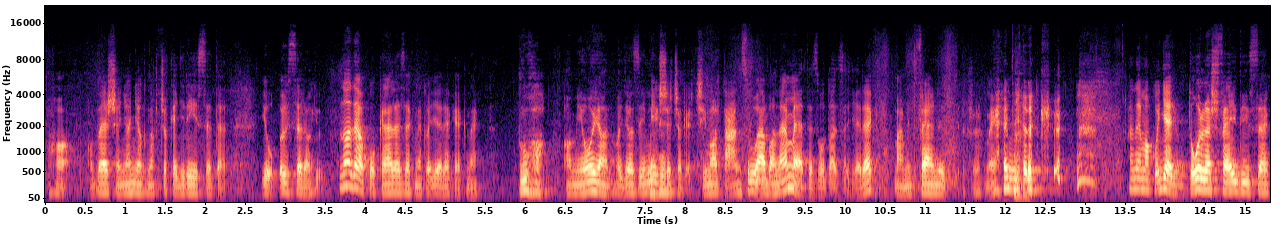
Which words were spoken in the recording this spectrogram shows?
ha a versenyanyagnak csak egy részletet. Jó, összerakjuk. Na de akkor kell ezeknek a gyerekeknek ruha, ami olyan, hogy azért mégse csak egy sima táncruhában nem mehet ez oda az a gyerek, mármint felnőtt, nem gyerek, hanem akkor gyerünk, tollas fejdíszek,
